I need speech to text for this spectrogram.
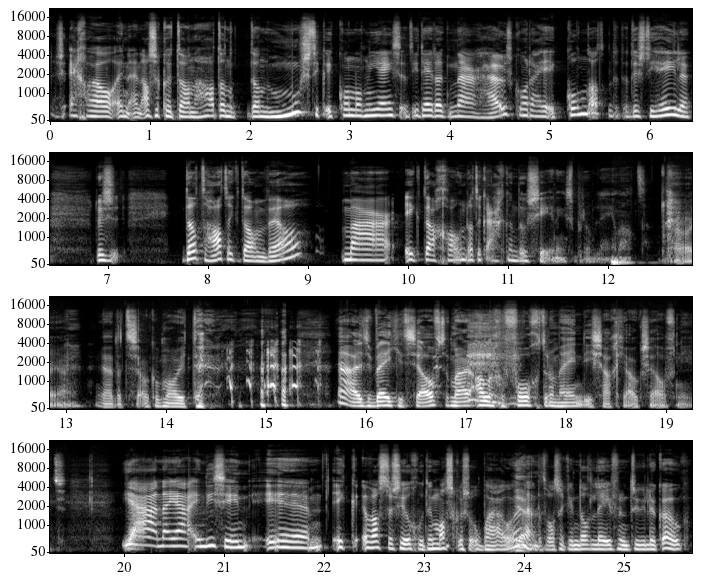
Dus echt wel. En, en als ik het dan had, dan, dan moest ik. Ik kon nog niet eens het idee dat ik naar huis kon rijden. Ik kon dat. Dus die hele. Dus dat had ik dan wel. Maar ik dacht gewoon dat ik eigenlijk een doseringsprobleem had. Oh ja, ja dat is ook een mooie term. ja, het is een beetje hetzelfde, maar alle gevolgen eromheen, die zag je ook zelf niet. Ja, nou ja, in die zin, eh, ik was dus heel goed in maskers opbouwen. Ja. Nou, dat was ik in dat leven natuurlijk ook.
